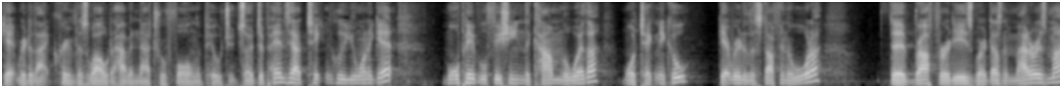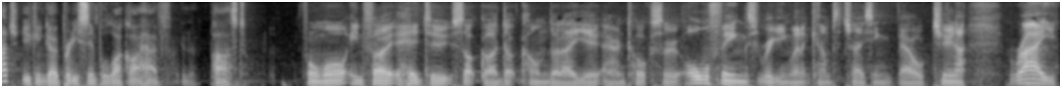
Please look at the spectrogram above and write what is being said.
get rid of that crimp as well, to have a natural fall in the pilchard. So it depends how technical you want to get. More people fishing, the calmer the weather, more technical, get rid of the stuff in the water. The rougher it is, where it doesn't matter as much, you can go pretty simple like I have in the past. For more info, head to saltguide.com.au. Aaron talks through all things rigging when it comes to chasing barrel tuna. Ray,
